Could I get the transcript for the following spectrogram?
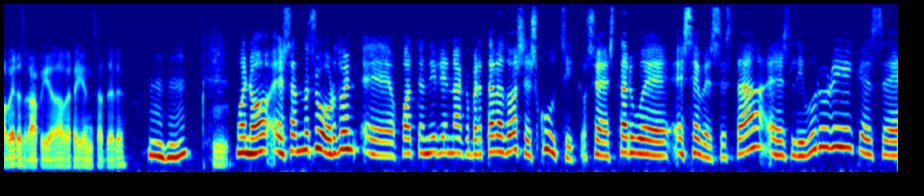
aberasgarria da beraientzat ere. Mhm. Bueno, esan duzu, orduen, e, joaten direnak bertara doaz eskutzik. Osea, ez darue esebez, ez da? Ez libururik, ez e,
